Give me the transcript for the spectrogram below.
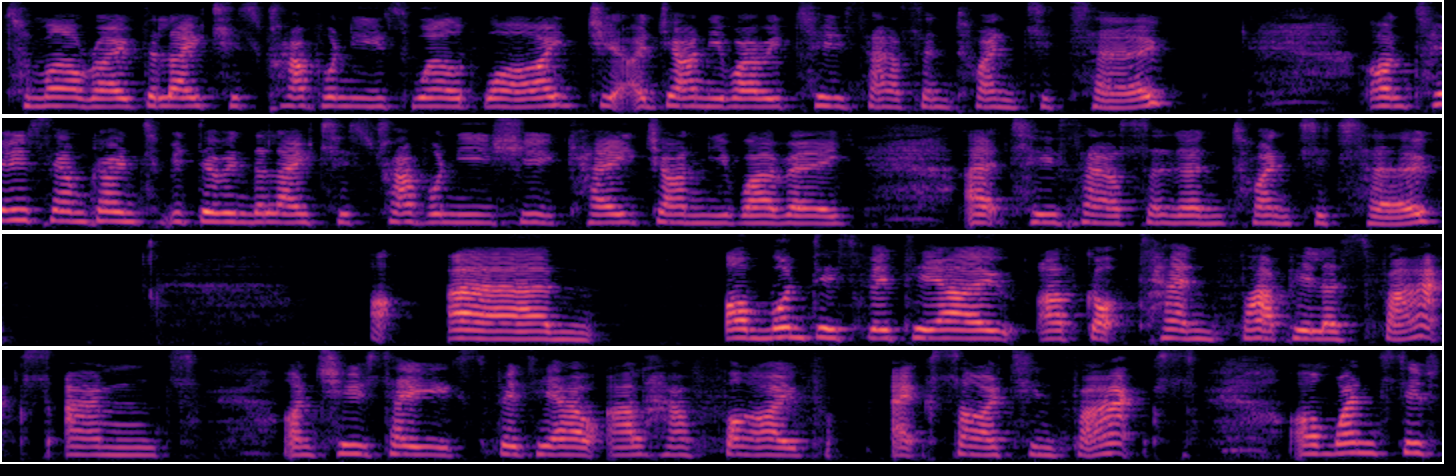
tomorrow the latest travel news worldwide uh, January 2022 on Tuesday I'm going to be doing the latest travel news UK January uh, 2022 uh, um on Monday's video I've got 10 fabulous facts and on Tuesday's video I'll have five exciting facts. On Wednesday's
